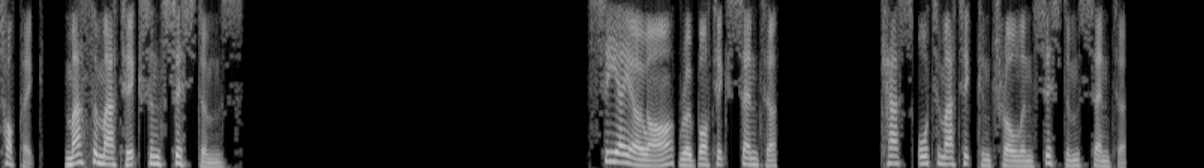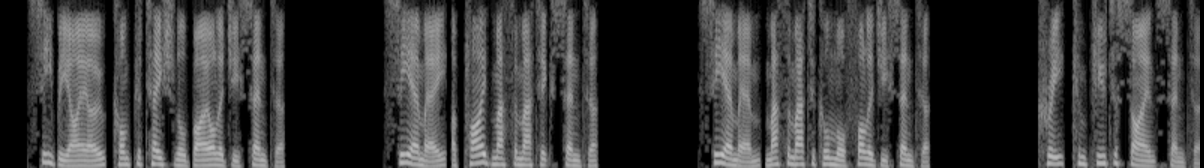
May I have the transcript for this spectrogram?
Topic: Mathematics and systems. CAOR Robotics Center. CAS Automatic Control and Systems Center. CBIO Computational Biology Center. CMA Applied Mathematics Center. CMM Mathematical Morphology Center. CRE Computer Science Center.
